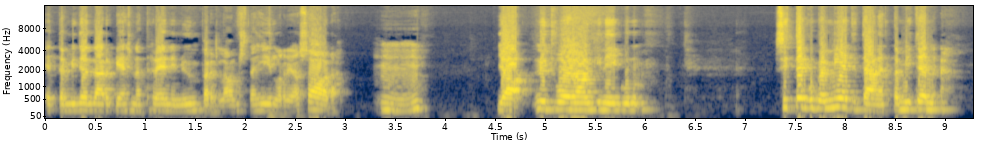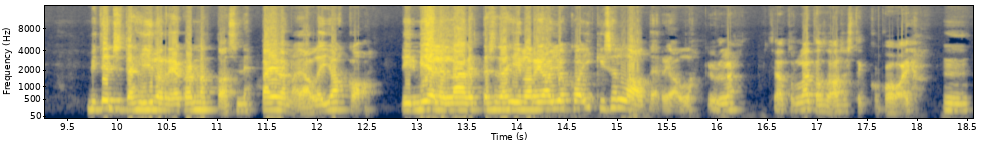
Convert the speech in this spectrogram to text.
että miten tärkeää siinä treenin ympärillä on sitä hiilaria saada. Mm. Ja nyt voidaankin niin kuin, sitten kun me mietitään, että miten, miten sitä hiilaria kannattaa sinne päivän ajalle jakaa, niin mielellään, että sitä hiilaria on joka ikisellä aterialla. Kyllä. Siellä tulee tasaisesti koko ajan. Mm.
